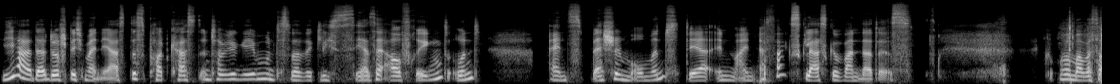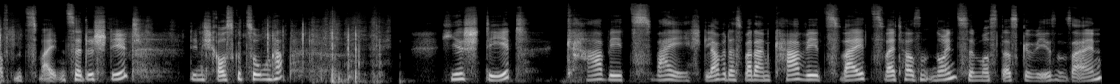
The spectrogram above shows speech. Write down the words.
ja, da durfte ich mein erstes Podcast-Interview geben und das war wirklich sehr, sehr aufregend und ein Special Moment, der in mein Erfolgsglas gewandert ist. Gucken wir mal, was auf dem zweiten Zettel steht, den ich rausgezogen habe. Hier steht KW2. Ich glaube, das war dann KW2 2019 muss das gewesen sein.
